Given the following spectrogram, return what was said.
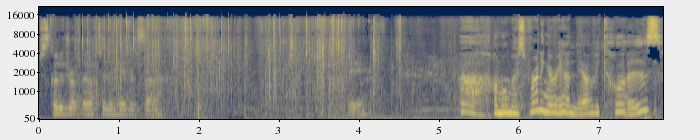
Just got to drop that off to the hairdresser. There. I'm almost running around now because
